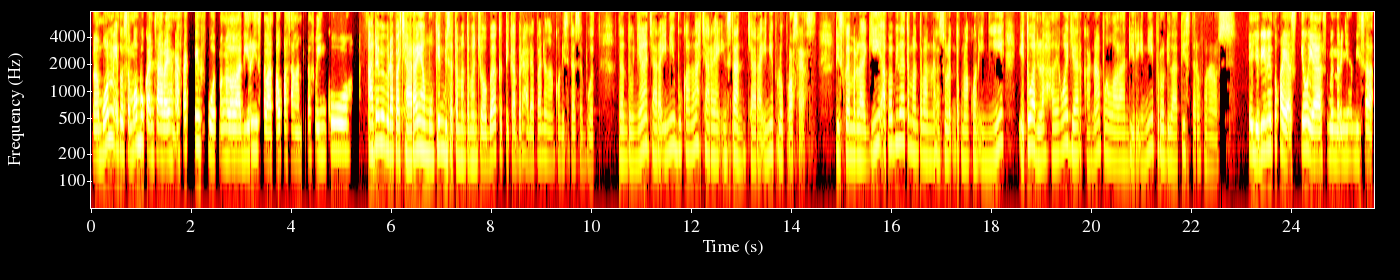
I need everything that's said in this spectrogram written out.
Namun itu semua bukan cara yang efektif buat mengelola diri setelah tahu pasangan kita selingkuh. Ada beberapa cara yang mungkin bisa teman-teman coba ketika berhadapan dengan kondisi tersebut. Tentunya cara ini bukanlah cara yang instan, cara ini perlu proses. Disclaimer lagi, apabila teman-teman merasa sulit untuk melakukan ini, itu adalah hal yang wajar karena pengelolaan diri ini perlu dilatih terus-menerus. Ya jadi ini tuh kayak skill ya sebenarnya bisa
